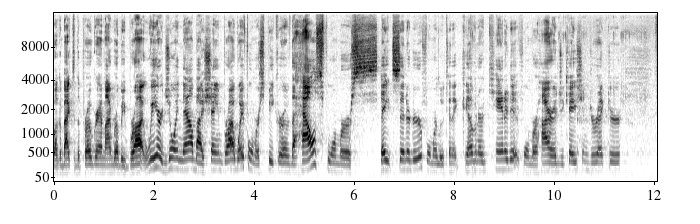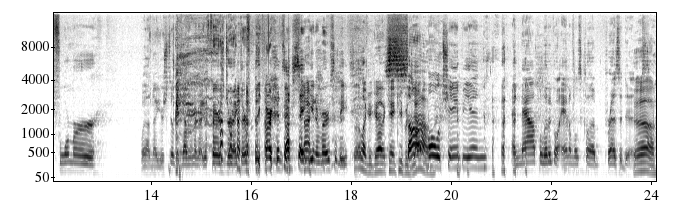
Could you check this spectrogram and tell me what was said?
Welcome back to the program. I'm Roby Brock. We are joined now by Shane Broadway, former Speaker of the House, former state senator, former lieutenant governor candidate, former higher education director, former well, no, you're still the government affairs director for the Arkansas State University. Sound like a guy that can't keep a job. Bowl champion, and now Political Animals Club president. Yeah.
